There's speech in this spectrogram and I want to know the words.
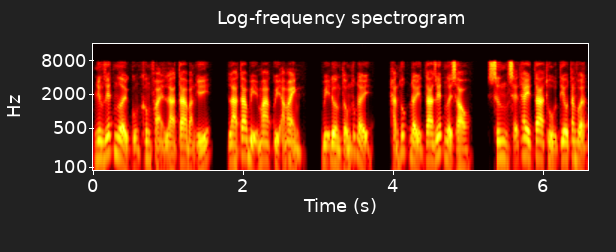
nhưng giết người cũng không phải là ta bản ý, là ta bị ma quỷ ám ảnh, bị đường tống thúc đẩy, hắn thúc đẩy ta giết người sau, xưng sẽ thay ta thủ tiêu tăng vật,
